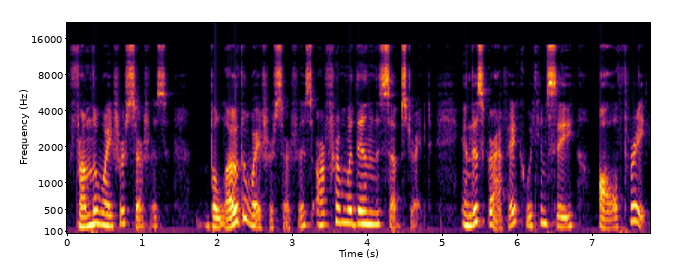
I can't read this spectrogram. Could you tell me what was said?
from the wafer surface, below the wafer surface, or from within the substrate. In this graphic, we can see all three.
